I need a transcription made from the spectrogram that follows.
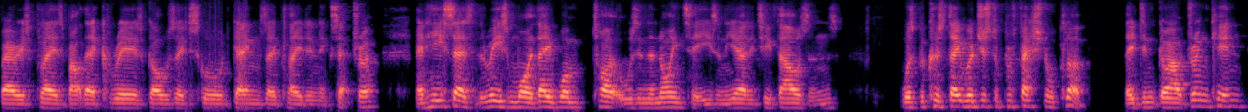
various players about their careers, goals they scored, games they played in, etc. And he says the reason why they won titles in the 90s and the early 2000s was because they were just a professional club. They didn't go out drinking.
